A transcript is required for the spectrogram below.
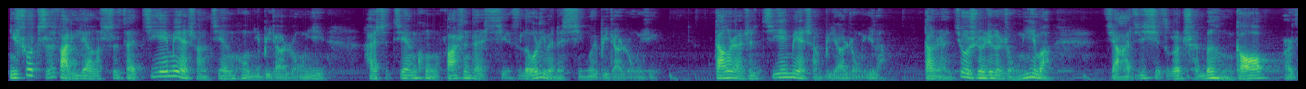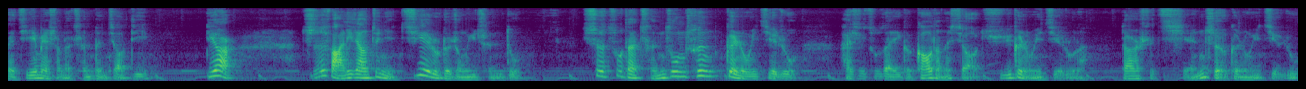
你说执法力量是在街面上监控你比较容易，还是监控发生在写字楼里面的行为比较容易？当然是街面上比较容易了。当然，就是因为这个容易嘛，甲级写字楼成本很高，而在街面上的成本较低。第二，执法力量对你介入的容易程度。是住在城中村更容易介入，还是住在一个高档的小区更容易介入呢？当然是前者更容易介入。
